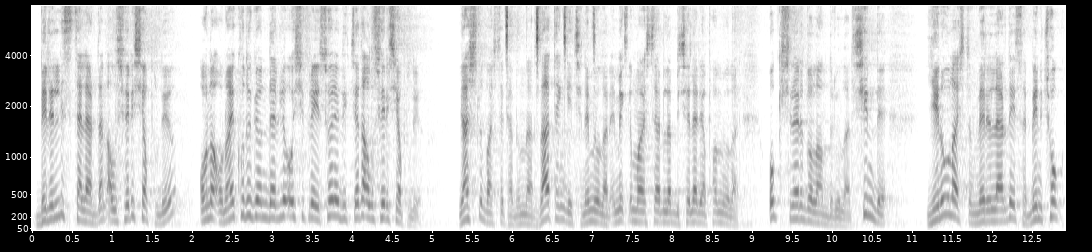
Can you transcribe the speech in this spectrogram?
belirli sitelerden alışveriş yapılıyor. Ona onay kodu gönderiliyor. O şifreyi söyledikçe de alışveriş yapılıyor. Yaşlı başlı kadınlar zaten geçinemiyorlar. Emekli maaşlarıyla bir şeyler yapamıyorlar. O kişileri dolandırıyorlar. Şimdi yeni ulaştığım verilerde ise beni çok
